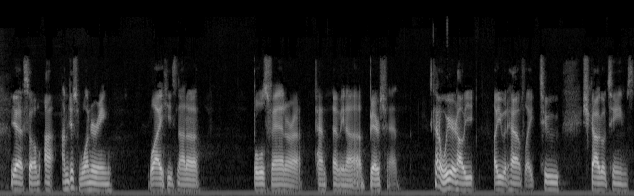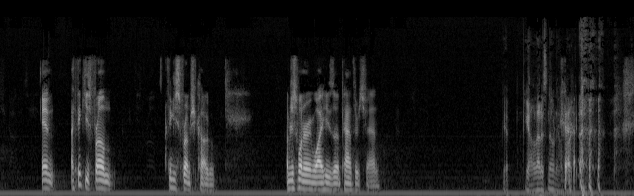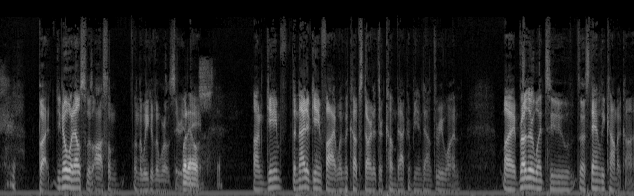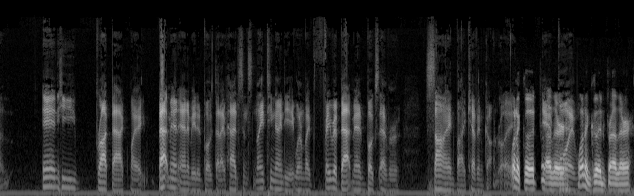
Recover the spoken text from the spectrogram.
yeah, so I'm I, I'm just wondering why he's not a Bulls fan or a Pan, I mean a Bears fan. It's kind of weird how you how you would have like two Chicago teams, and I think he's from I think he's from Chicago. I'm just wondering why he's a Panthers fan. Yep, you gotta let us know now. but you know what else was awesome on the week of the World Series? What game? else? On game the night of Game Five, when the Cubs started their comeback from being down three one, my brother went to the Stan Lee Comic Con, and he brought back my Batman animated book that I've had since 1998, one of my favorite Batman books ever signed by Kevin Conroy. What a good brother! Boy, what a good brother!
